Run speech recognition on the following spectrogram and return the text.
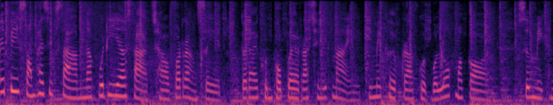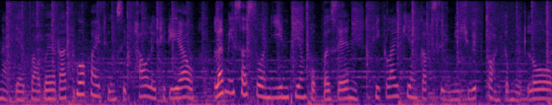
ในปี 2013 นักวิทยาศาสตร์ชาวฝรั่งเศส ก็ได้ค้นพบไวรัสชนิดใหม่ที่ไม่เคยปรากฏบนโลกมาก่อน ซึ่งมีขนาดใหญ่กว่าไวรัสทั่วไปถึง 10 เท่าเลยทีเดียว และมีสัดส่วนยีนเพียง 6%ที่ใกล้เคียงกับสิ่งมีชีวิตก่อนกำเนิดโลก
